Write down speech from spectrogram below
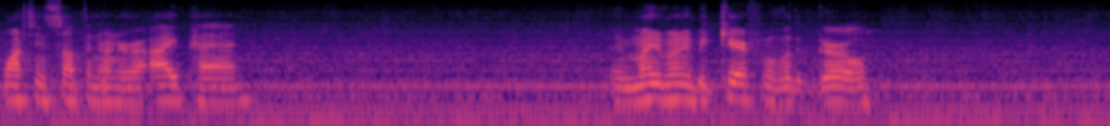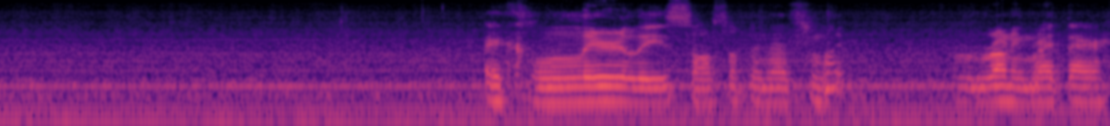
watching something on her iPad. You might want to be careful with a girl. I clearly saw something that's like running right there.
